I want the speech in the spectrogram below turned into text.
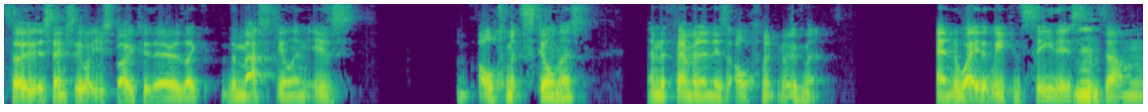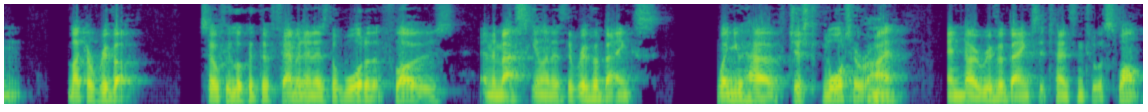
so essentially, what you spoke to there is like the masculine is ultimate stillness, and the feminine is ultimate movement. And the way that we can see this Mm. is um, like a river. So if we look at the feminine as the water that flows, and the masculine as the riverbanks, when you have just water, right, and no riverbanks, it turns into a swamp.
